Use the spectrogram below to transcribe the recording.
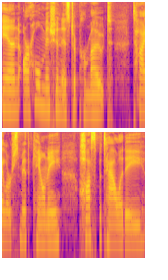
and our whole mission is to promote Tyler Smith County hospitality.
